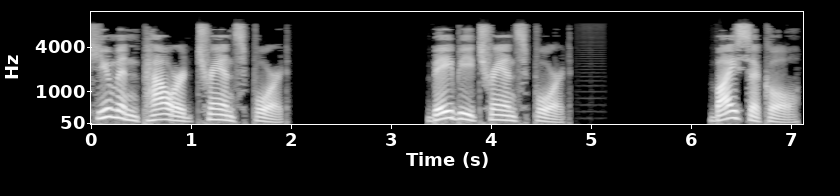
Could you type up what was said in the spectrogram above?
Human-powered transport. Baby transport. Bicycle.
